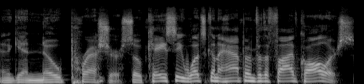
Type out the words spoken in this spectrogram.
and again, no pressure. So, Casey, what's going to happen for the five callers?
